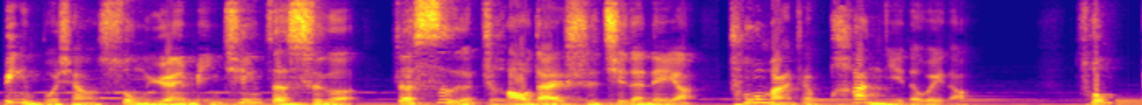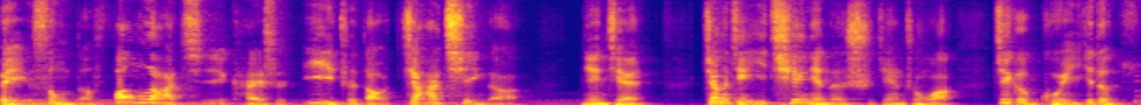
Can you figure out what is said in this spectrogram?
并不像宋元明清这四个这四个朝代时期的那样充满着叛逆的味道。从北宋的方腊起义开始，一直到嘉庆的年间，将近一千年的时间中啊。这个诡异的组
